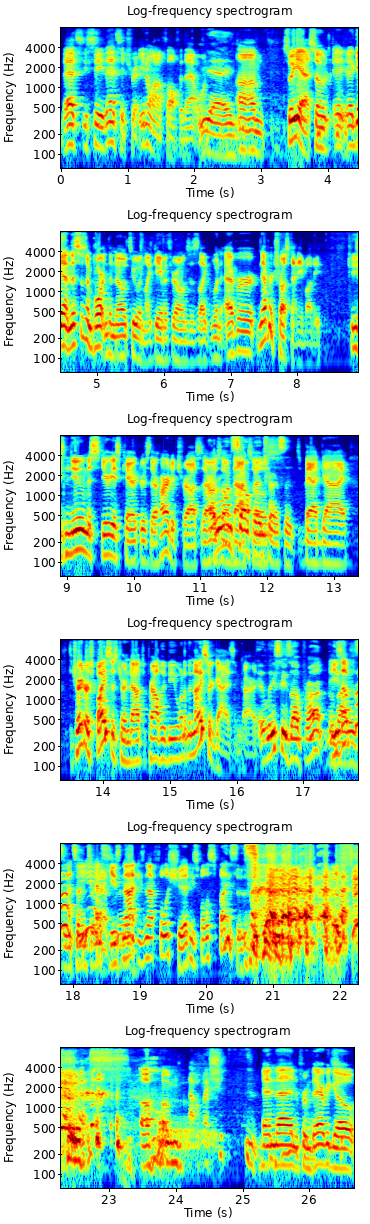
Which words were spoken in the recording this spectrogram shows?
that's you see, that's a trick. You don't want to fall for that one. Yeah, Um. So yeah. So again, this is important to know too. In like Game of Thrones, is like whenever never trust anybody. These new mysterious characters, they're hard to trust. Everyone's self-interested. a bad guy. The Trader of Spices turned out to probably be one of the nicer guys in Qarth. At least he's up front. He's up his front. intentions. Yeah, he's Yeah. not. He's not full of shit. He's full of spices. um, That was my shit. and then from there we go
